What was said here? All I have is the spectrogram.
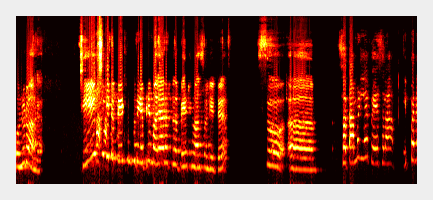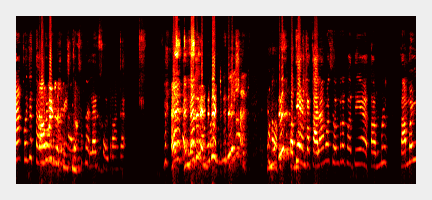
கொண்டுடுவாங்க சேச்சி கிட்ட பேசும்போது எப்படி மலையாளத்துல பேசலாம் சொல்லிட்டு சோ சோ தமிழ்ல பேசலாம். இப்ப நான் கொஞ்சம் தமிழ். எல்லாரும் சொல்றாங்க. என்னது என்னது என்னது? பாத்தியா எங்க கலாமா சொல்ற பாத்தியா? தமிழ் தமிழ்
